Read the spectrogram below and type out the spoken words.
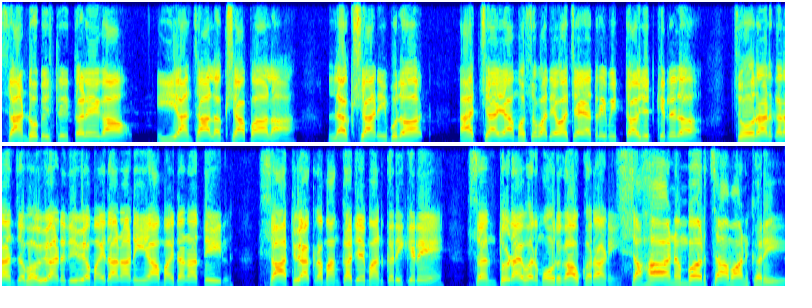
सांडू बिस्ली तळेगाव यांचा लक्षा पाहला लक्ष आणि बुलट आजच्या या मसोबा देवाच्या यात्रेनिमित्त आयोजित केलेलं चोराडकरांचं भव्य आणि दिव्य मैदान आणि या मैदानातील सातव्या क्रमांकाचे मानकरी केले संतू डायव्हर मोरगावकरांनी. सहा नंबरचा मानकरी.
